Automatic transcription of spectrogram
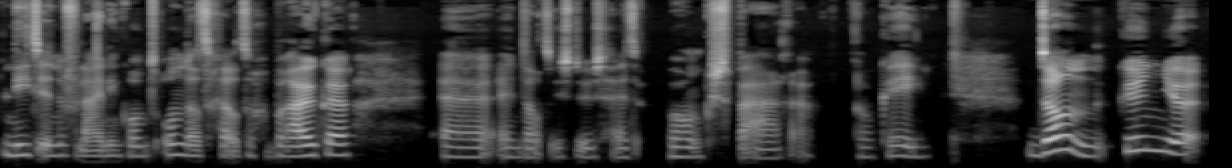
niet in de verleiding komt om dat geld te gebruiken. Uh, en dat is dus het banksparen. Oké. Dan kun je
